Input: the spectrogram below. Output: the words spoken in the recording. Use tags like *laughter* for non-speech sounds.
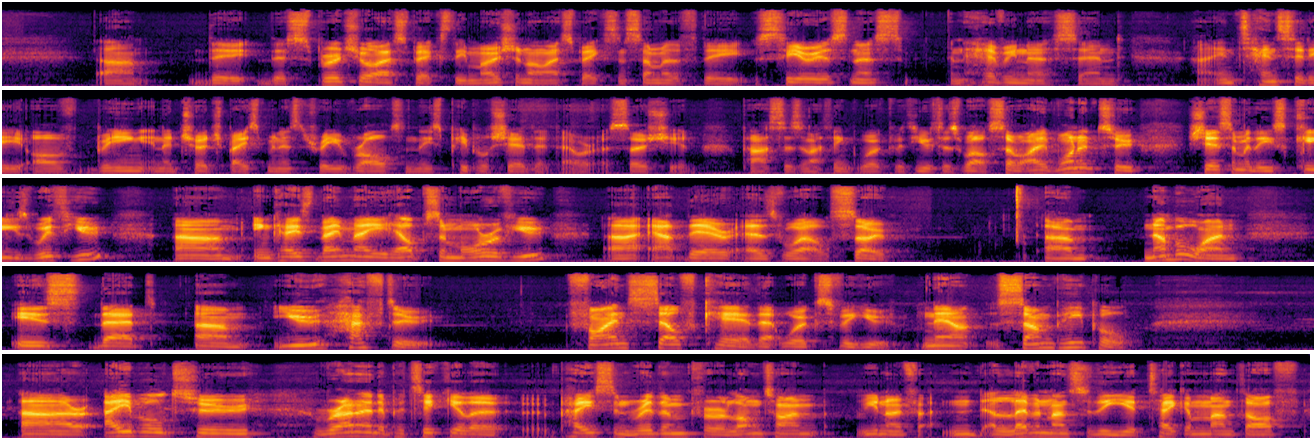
um, the the spiritual aspects, the emotional aspects, and some of the seriousness and heaviness and uh, intensity of being in a church-based ministry roles? And these people shared that they were associate pastors, and I think worked with youth as well. So I wanted to share some of these keys with you, um, in case they may help some more of you uh, out there as well. So. Um, number one, is that um, you have to find self care that works for you. Now, some people are able to run at a particular pace and rhythm for a long time, you know, for 11 months of the year, take a month off,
